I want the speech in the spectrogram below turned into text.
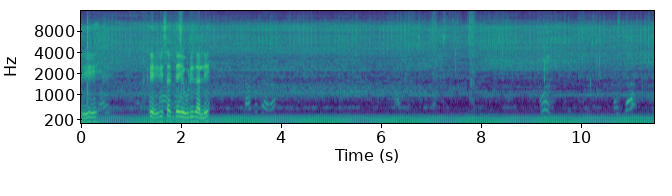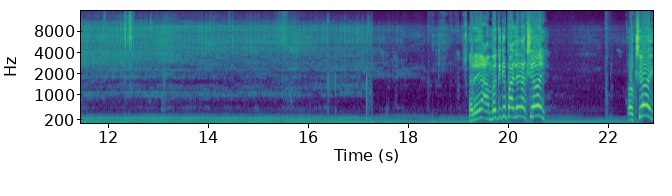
हे कैरी सध्या एवढी झाली. अरे आंबा किती पाडले अक्षय अक्षय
